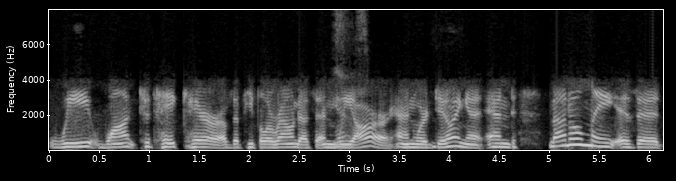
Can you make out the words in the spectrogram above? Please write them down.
we want to take care of the people around us and yes. we are and we're doing it and not only is it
